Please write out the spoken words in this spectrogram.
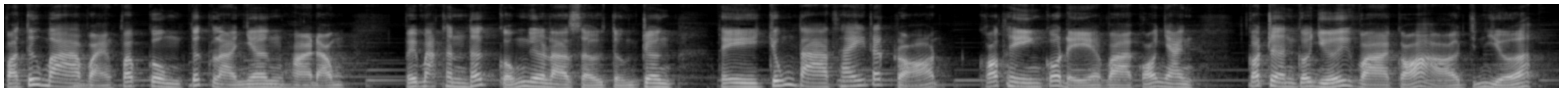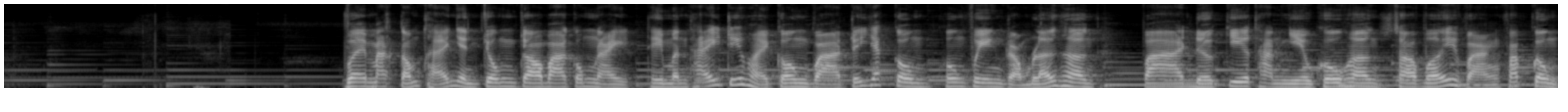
và thứ ba vạn pháp cung tức là nhân hòa động. Về mặt hình thức cũng như là sự tượng trưng thì chúng ta thấy rất rõ có thiên, có địa và có nhân, có trên, có dưới và có ở chính giữa. Về mặt tổng thể nhìn chung cho ba cung này, thì mình thấy trí huệ cung và trí giác cung khuôn viên rộng lớn hơn và được chia thành nhiều khu hơn so với vạn pháp cung.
